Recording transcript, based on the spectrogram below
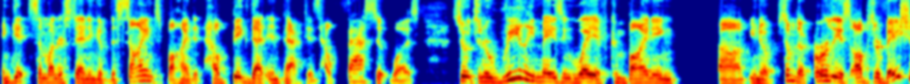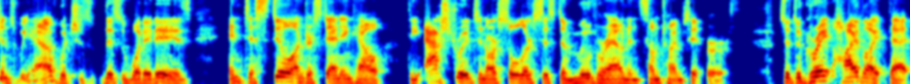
and get some understanding of the science behind it, how big that impact is, how fast it was. So it's in a really amazing way of combining, um, you know, some of the earliest observations we have, which is this is what it is, into still understanding how the asteroids in our solar system move around and sometimes hit Earth. So it's a great highlight that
